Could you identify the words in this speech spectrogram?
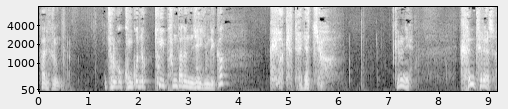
아니 그럼 결국 공권력 투입한다는 얘기입니까? 그렇게 되겠죠. 그러니 큰 틀에서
